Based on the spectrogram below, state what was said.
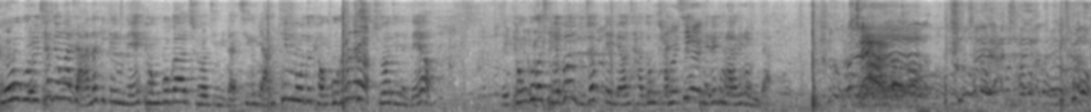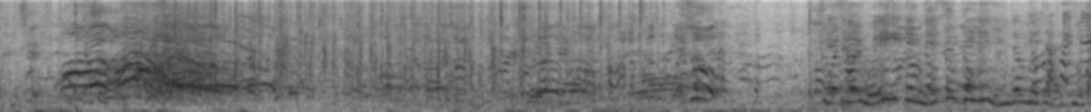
보호구를 착용하지 않았기 때문에 경고가 주어집니다. 지금 양팀 모두 경고가 하나씩 주어지는데요. 네, 경고가 세 번 누적되면 자동 반칙 배를 당하게 됩니다. 네, 장 외이기 때문에 승패는 인정되지 않습니다.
